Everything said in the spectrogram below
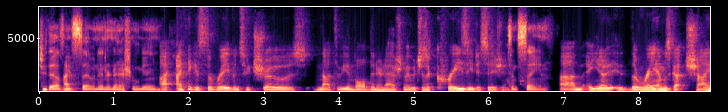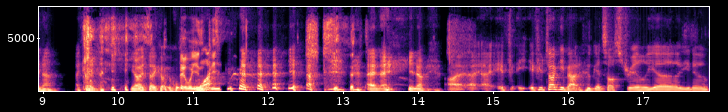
2007 international game? I, I think it's the Ravens who chose not to be involved internationally, which is a crazy decision. It's insane. Um, you know, the Rams got China. I think you know it's like Billion what? yeah. And uh, you know, uh, if if you're talking about who gets Australia, you know,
